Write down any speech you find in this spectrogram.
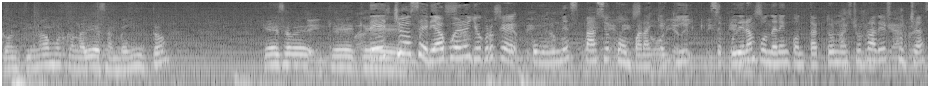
continuamos con la vida de San Benito. ¿Qué sabe? ¿Qué, qué? De hecho, sería bueno, yo creo que como un espacio como para que aquí se pudieran poner en contacto nuestros radioescuchas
